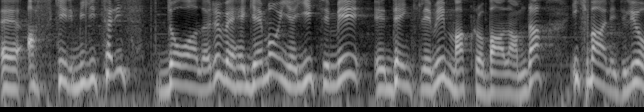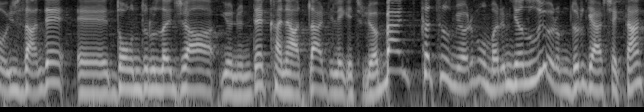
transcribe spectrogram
e, askeri, militarist doğaları ve hegemonya yitimi e, denklemi makro bağlamda ikmal ediliyor. O yüzden de e, dondurulacağı yönünde kanaatler dile getiriliyor. Ben katılmıyorum. Umarım yanılıyorumdur. Gerçekten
